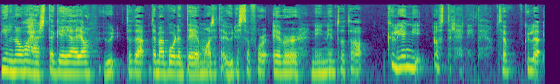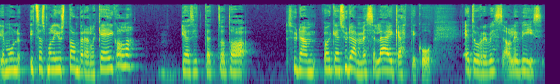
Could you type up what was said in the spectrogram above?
mielenauha hashtageja ja y- tätä, tämän vuoden teemaa, sitä yhdessä forever, niin, niin tota, kyllä jengi ostelee niitä. Ja, se, kyllä, ja mun, itse asiassa mä olin just Tampereella keikalla ja sitten tota, sydäm, oikein sydämessä läikähti, kun eturivissä oli viisi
